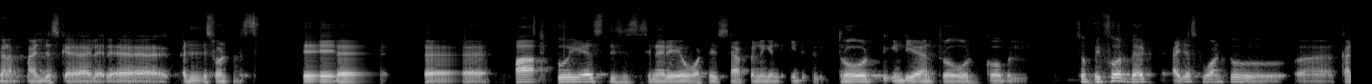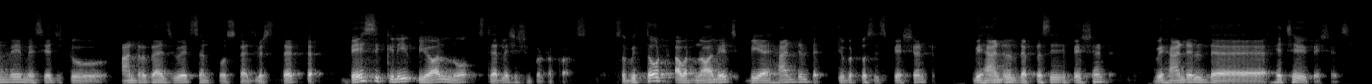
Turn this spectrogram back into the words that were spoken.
madam. I'll just, uh, uh, I just want to say that uh, past two years, this is scenario what is happening in, in throughout India and throughout globally. So before that, I just want to uh, convey message to undergraduates and postgraduates that basically we all know sterilization protocols. So without our knowledge, we handled tuberculosis patient, we handled depressive patient, we handled uh, HIV patients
